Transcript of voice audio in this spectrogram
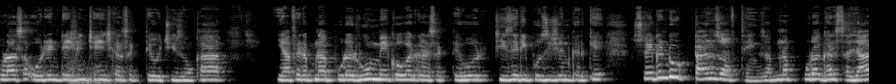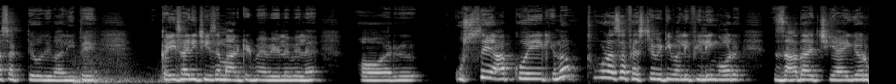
थोड़ा सा ओरिएंटेशन चेंज कर सकते हो चीज़ों का, या फिर अपना पूरा रूम मेक ओवर कर सकते हो चीज़ें रिपोजिशन करके। So you can do tons of things अपना पूरा घर सजा सकते हो दिवाली पे। कई सारी चीज़ें मार्केट में अवेलेबल है और उससे आपको एक यू नो थोड़ा सा फेस्टिविटी वाली फीलिंग और ज़्यादा अच्छी आएगी और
